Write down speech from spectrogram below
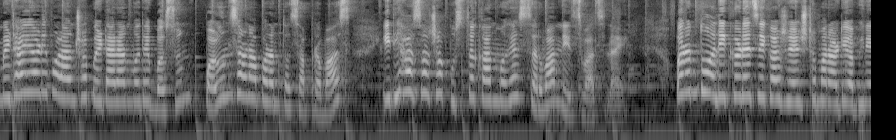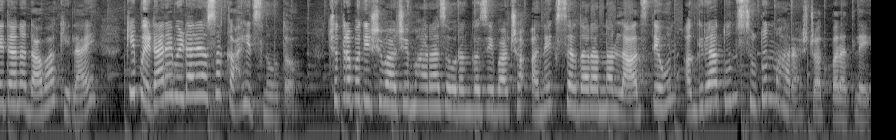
मिठाई आणि फळांच्या पिटाऱ्यांमध्ये बसून पळून जाण्यापर्यंतचा प्रवास इतिहासाच्या पुस्तकांमध्ये सर्वांनीच वाचलाय. परंतु अलीकडेच एका ज्येष्ठ मराठी अभिनेत्यानं दावा केलाय की बिडारे बिडारे असं काहीच नव्हतं. छत्रपती शिवाजी महाराज औरंगजेबाच्या अनेक सरदारांना लाच देऊन आग्र्यातून सुटून महाराष्ट्रात परतले.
